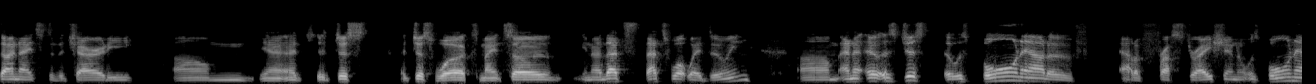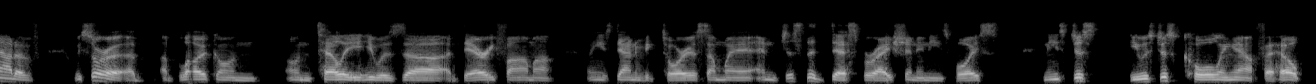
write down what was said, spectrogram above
donates to the charity. Um, yeah it, it just it just works mate. So you know that's that's what we're doing. Um, and it, it was just it was born out of out of frustration. It was born out of we saw a, a bloke on on telly. He was uh, a dairy farmer. I think he's down in Victoria somewhere, and just the desperation in his voice, and he's just he was just calling out for help.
